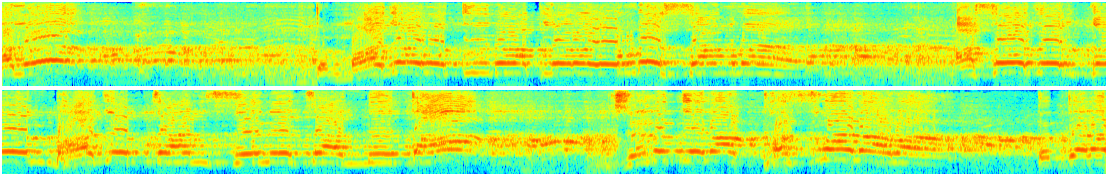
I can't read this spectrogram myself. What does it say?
आलं तर माझ्या वतीनं आपल्याला एवढंच सांगणं असा जर कोण भाजपचा आणि सेनेचा नेता जनतेला फसवायला आला तर त्याला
